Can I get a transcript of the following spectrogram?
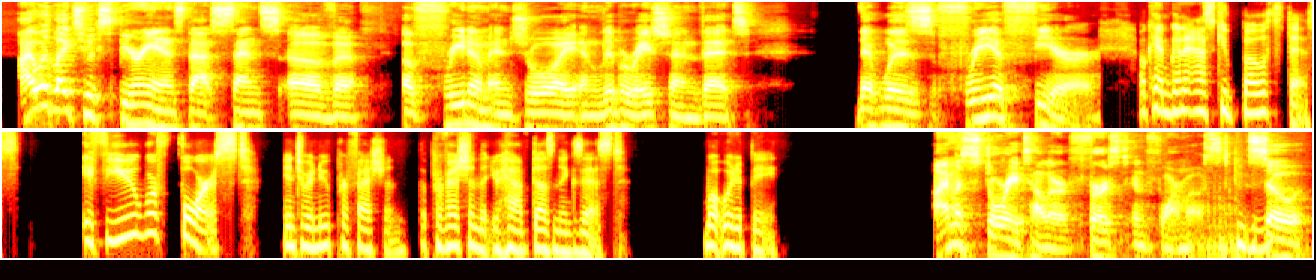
I would like to experience that sense of of freedom and joy and liberation that that was free of fear. Okay, I'm going to ask you both this. If you were forced into a new profession, the profession that you have doesn't exist, what would it be? I'm a storyteller first and foremost. Mm-hmm. So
